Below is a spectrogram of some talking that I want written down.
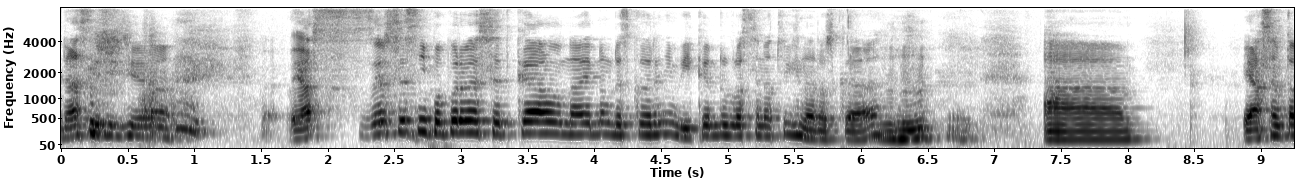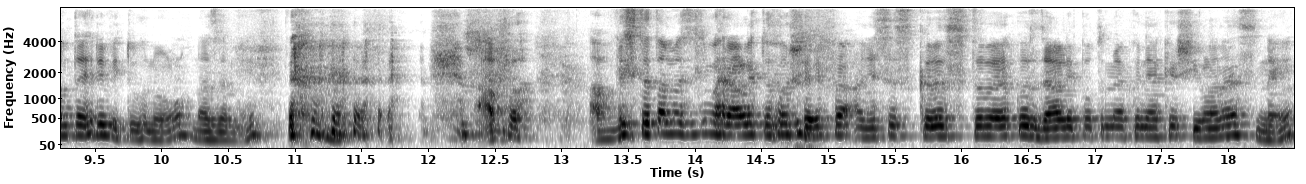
Dá se říct, že jo. Já jsem se s ní poprvé setkal na jednom deskoherním víkendu vlastně na tvých narozkách. Mm-hmm. A já jsem tam tehdy vytuhnul na zemi. a, po, a vy jste tam mezi tím hráli toho šerifa a mně se skrz to jako zdály potom jako nějaké šílené sny.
